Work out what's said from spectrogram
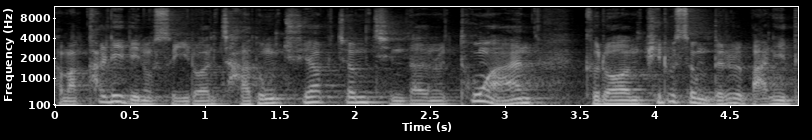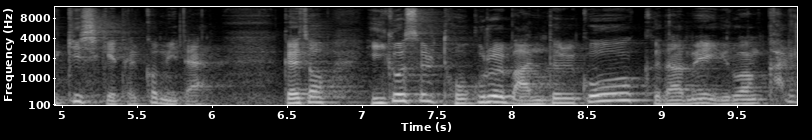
아마 Kali Linux 이러한 자동 취약점 진단을 통한 그런 필요성들을 많이 느끼시게 될 겁니다 그래서 이것을 도구를 만들고 그 다음에 이러한 칼리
